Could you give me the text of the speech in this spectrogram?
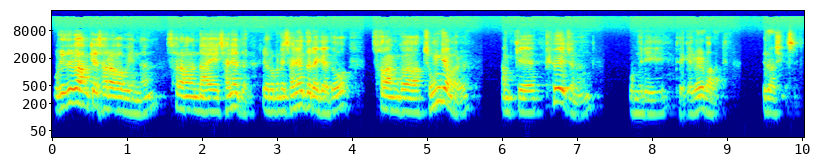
우리들과 함께 살아가고 있는 사랑하는 나의 자녀들, 여러분의 자녀들에게도 사랑과 존경을 함께 표해주는 오늘이 되기를 바랍니다. 기도하시겠습니다.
